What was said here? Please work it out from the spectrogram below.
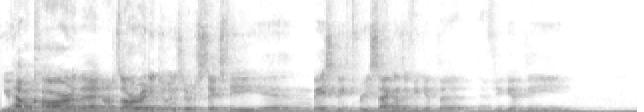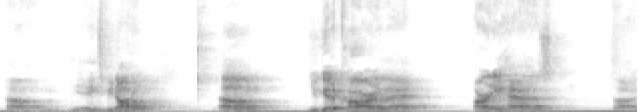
you have a car that is already doing 0 to 60 in basically three seconds if you get the if you get the um, the eight speed auto. Um, you get a car that already has uh,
